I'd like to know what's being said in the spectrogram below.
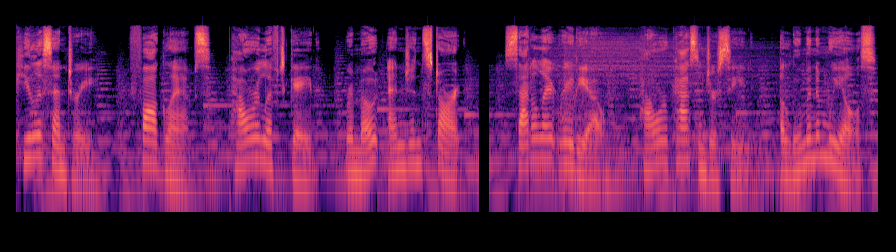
keyless entry, fog lamps, power liftgate, remote engine start, satellite radio, power passenger seat, aluminum wheels,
